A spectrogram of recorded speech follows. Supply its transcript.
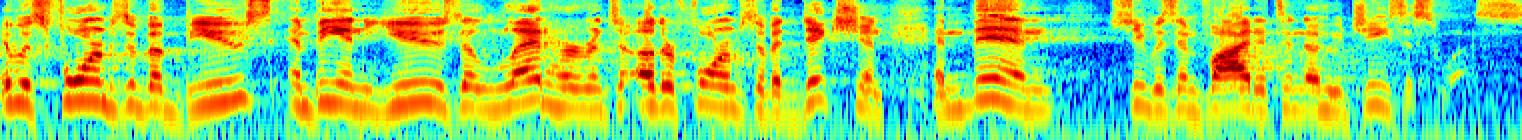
it was forms of abuse and being used that led her into other forms of addiction. And then she was invited to know who Jesus was.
